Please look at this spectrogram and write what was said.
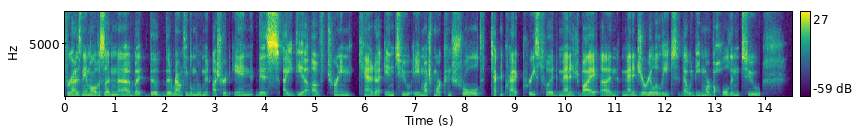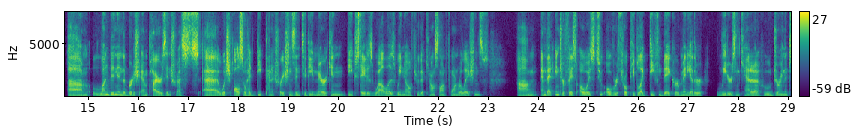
forgot his name all of a sudden. Uh, but the the roundtable movement ushered in this idea of turning Canada into a much more controlled technocratic priesthood managed by a managerial elite that would be more beholden to um, London and the British Empire's interests, uh, which also had deep penetrations into the American deep state as well, as we know through the Council on Foreign Relations. Um, and that interface always to overthrow people like Diefenbaker, many other leaders in Canada who during the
